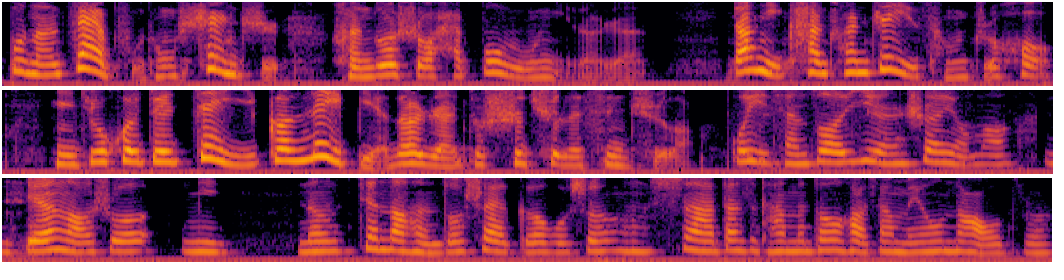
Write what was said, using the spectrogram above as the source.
不能再普通，甚至很多时候还不如你的人。当你看穿这一层之后，你就会对这一个类别的人就失去了兴趣了。我以前做艺人摄影嘛，别人老说你能见到很多帅哥，我说嗯是啊，但是他们都好像没有脑子，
